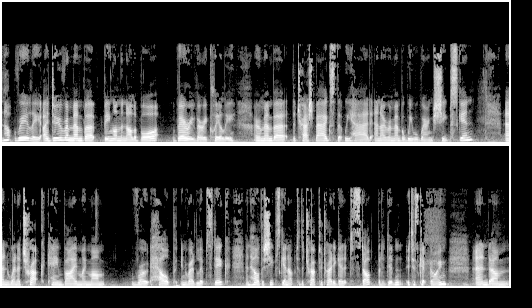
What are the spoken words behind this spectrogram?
not really. I do remember being on the Nullarbor very, very clearly. I remember the trash bags that we had, and I remember we were wearing sheepskin. And when a truck came by, my mum wrote help in red lipstick and held the sheepskin up to the truck to try to get it to stop, but it didn't. It just kept going. And um,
